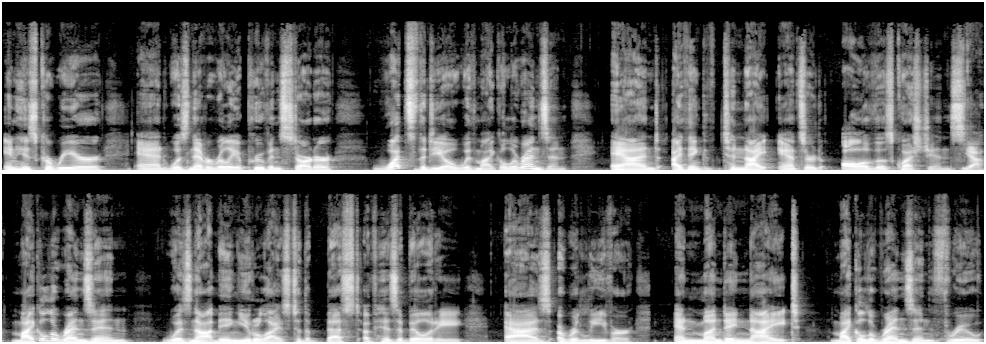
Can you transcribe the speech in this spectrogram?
in his career and was never really a proven starter. What's the deal with Michael Lorenzen? And I think tonight answered all of those questions. Yeah. Michael Lorenzen was not being utilized to the best of his ability as a reliever. And Monday night, Michael Lorenzen threw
